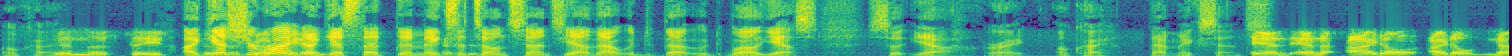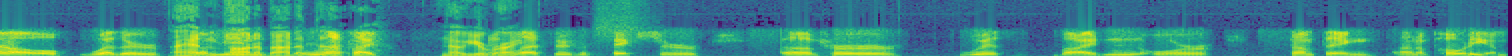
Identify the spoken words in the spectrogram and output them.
Okay. In the state. I guess uh, you're right. I guess that that makes its own sense. Yeah, that would that would. Well, yes. So yeah, right. Okay. That makes sense. And and I don't I don't know whether I hadn't I mean, thought about it unless I no, you're right. Unless there's a picture of her with Biden or something on a podium.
